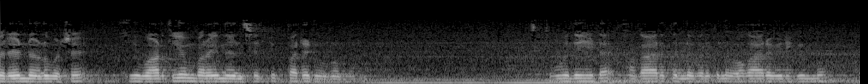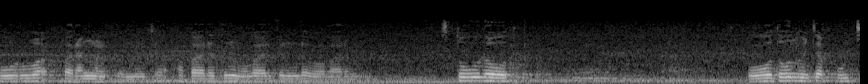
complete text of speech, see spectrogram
വരേണ്ടതാണ് പക്ഷെ ഈ വാർത്തകം പറയുന്നതനുസരിച്ച് പരരൂപം വരും. സ്ഥൂലയുടെ അകാരത്തിന്റെ പരത്തിൽ ഓകാരം ഇരിക്കുമ്പോൾ പൂർവ പരങ്ങൾക്ക് എന്ന് വെച്ചാൽ അകാരത്തിനും ഓകാരത്തിനും കൂടെ ഓകാരം സ്ഥൂലോ ഓതോ എന്ന് വെച്ചാൽ പൂച്ച.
